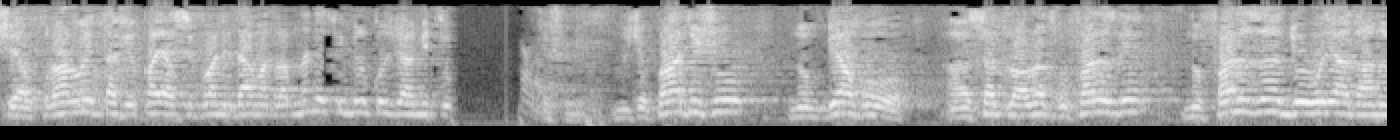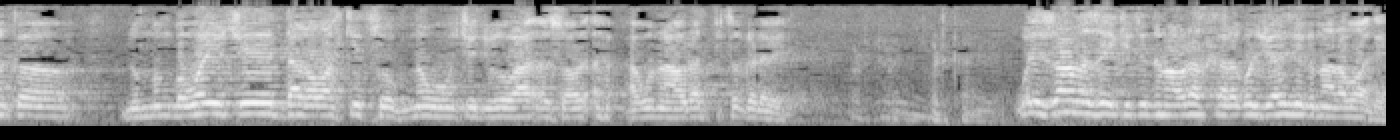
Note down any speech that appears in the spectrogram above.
شیخ القرآن وایي تفقه یا صفانی دا مطلب نه دی چې بالکل جامې نو چې پاتې شو نو بیا خو ستر عورت خو فرض دی نو فرض دی ولې ادا نه کو نو موږ به وایو چې دغه وخت کې څوک نه و چې جو هغه نه عورت څه کړوي پټ کړی ولې ځان ځای کې چې د عورت کارول جایز دی که ناروا دی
